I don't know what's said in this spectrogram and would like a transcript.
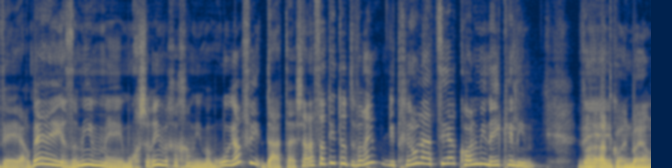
והרבה יזמים אה, מוכשרים וחכמים אמרו יופי דאטה אפשר לעשות איתו דברים התחילו להציע כל מיני כלים. ו... עד כה אין בעיה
